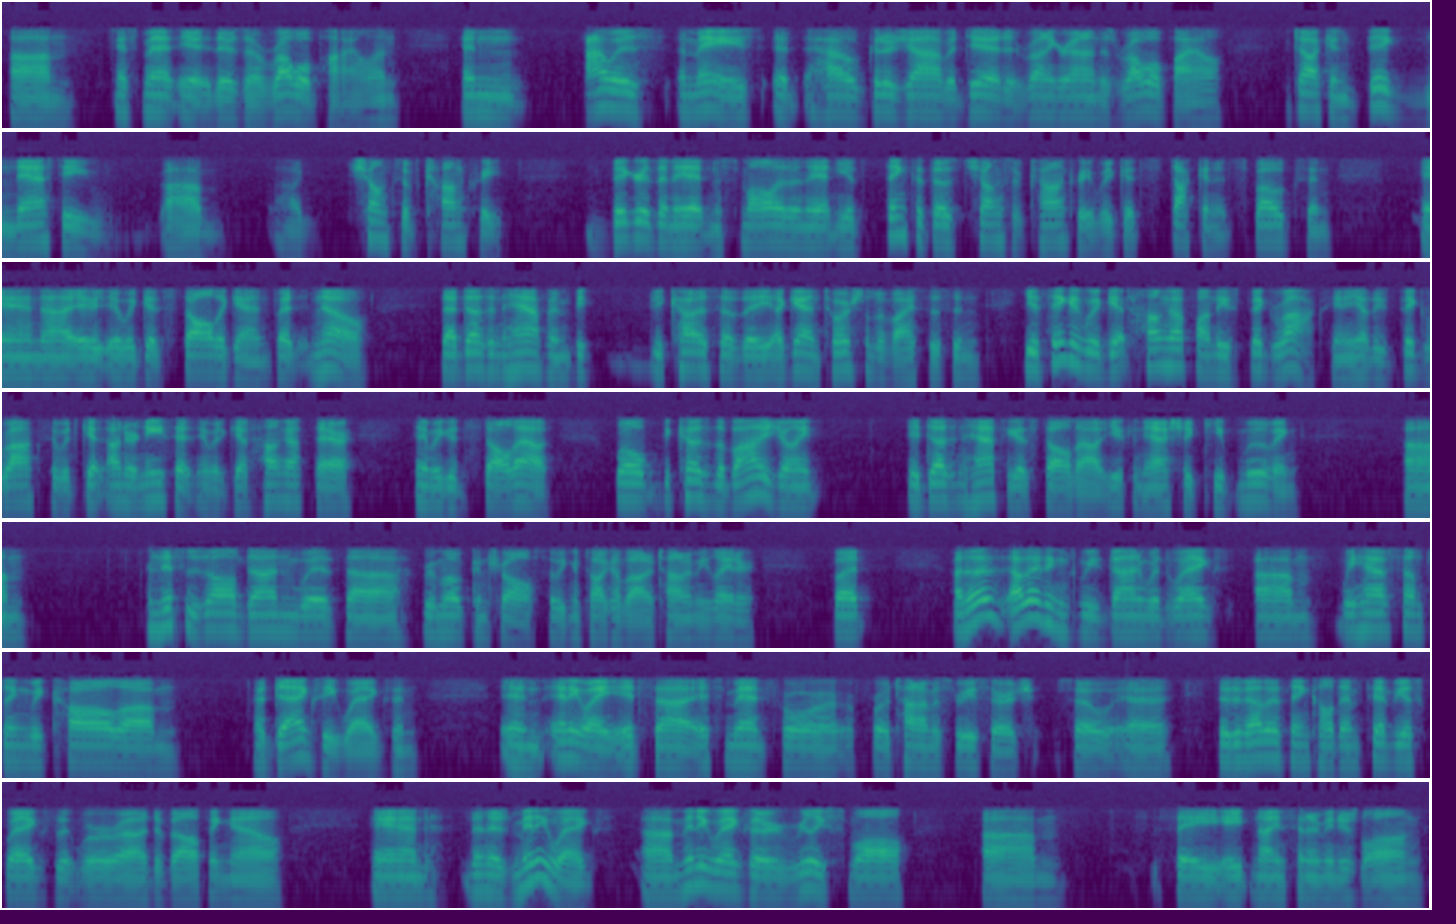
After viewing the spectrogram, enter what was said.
Um, it's meant it, there's a rubble pile, and and I was amazed at how good a job it did at running around in this rubble pile. We're talking big, nasty uh, uh, chunks of concrete, bigger than it and smaller than it. And you'd think that those chunks of concrete would get stuck in its spokes and and uh, it, it would get stalled again. But no, that doesn't happen be- because of the again torsional devices. And you'd think it would get hung up on these big rocks. You know, you have these big rocks that would get underneath it and it would get hung up there and it would get stalled out well, because of the body joint, it doesn't have to get stalled out. You can actually keep moving. Um, and this is all done with uh, remote control, so we can talk about autonomy later. But another other things we've done with Whegs, um, we have something we call um, a DAGSI Whegs, and and anyway, it's uh, it's meant for for autonomous research. So uh, there's another thing called amphibious Whegs that we're uh, developing now, and then there's mini Whegs, uh, mini Whegs are really small, um, say eight nine centimeters long,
